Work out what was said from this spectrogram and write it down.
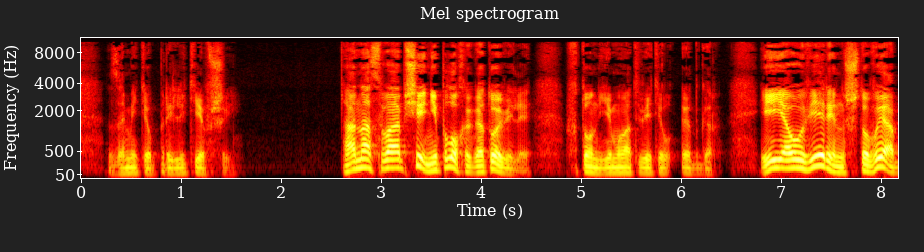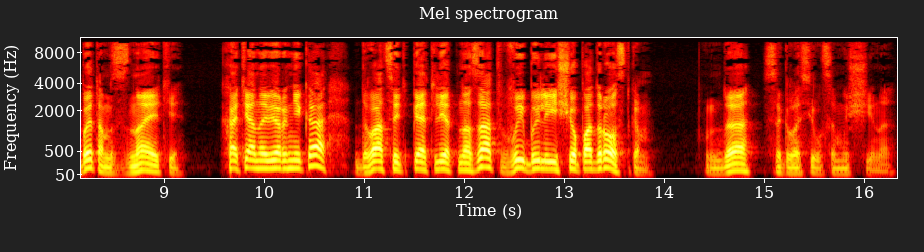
— заметил прилетевший. «А нас вообще неплохо готовили», — в тон ему ответил Эдгар. «И я уверен, что вы об этом знаете. Хотя наверняка 25 лет назад вы были еще подростком». «Да», — согласился мужчина.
